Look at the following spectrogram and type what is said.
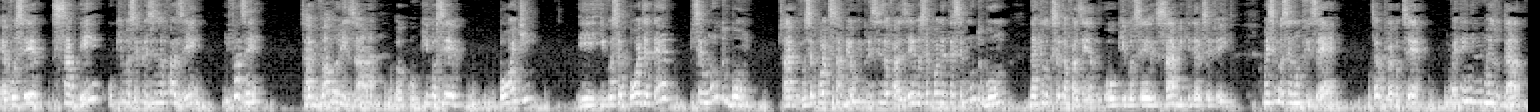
é você saber o que você precisa fazer e fazer. Sabe? Valorizar o que você pode e, e, você pode até ser muito bom, sabe? Você pode saber o que precisa fazer, você pode até ser muito bom naquilo que você está fazendo, ou que você sabe que deve ser feito. Mas se você não fizer, sabe o que vai acontecer? Não vai ter nenhum resultado.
